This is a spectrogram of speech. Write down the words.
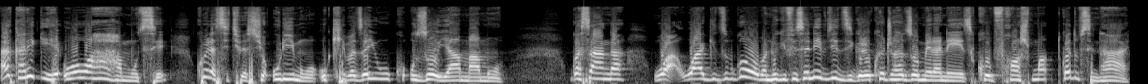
Ariko hari igihe uwo wahahamutse kubera situwasiyo urimo ukibaza yuko uzoyamamo. Ugasanga wa- wagize ubwoba ntugifise n'ibyizigiro ko ejo hazomera neza. Ko franchement twari dufite intare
